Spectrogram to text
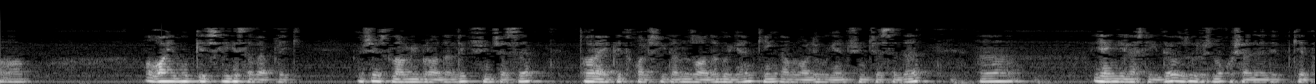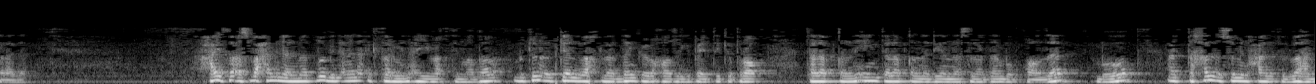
e, g'oyib bo'lib ketishligi sababli o'sha islomiy birodarlik tushunchasi torayib ketib qolishlikdan uzoqda bo'lgan keng qamrovli bo'lgan tushunchasida yangilashlikda o'z ulushini qo'shadi deb keltiradi حيث أصبح من المطلوب الآن أكثر من أي وقت مضى butun o'tgan vaqtlardan ko'ra hozirgi paytda ko'proq talab qilingan eng talab qilinadigan narsalardan bo'lib qoldi bu التخلص من حالة الوهن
